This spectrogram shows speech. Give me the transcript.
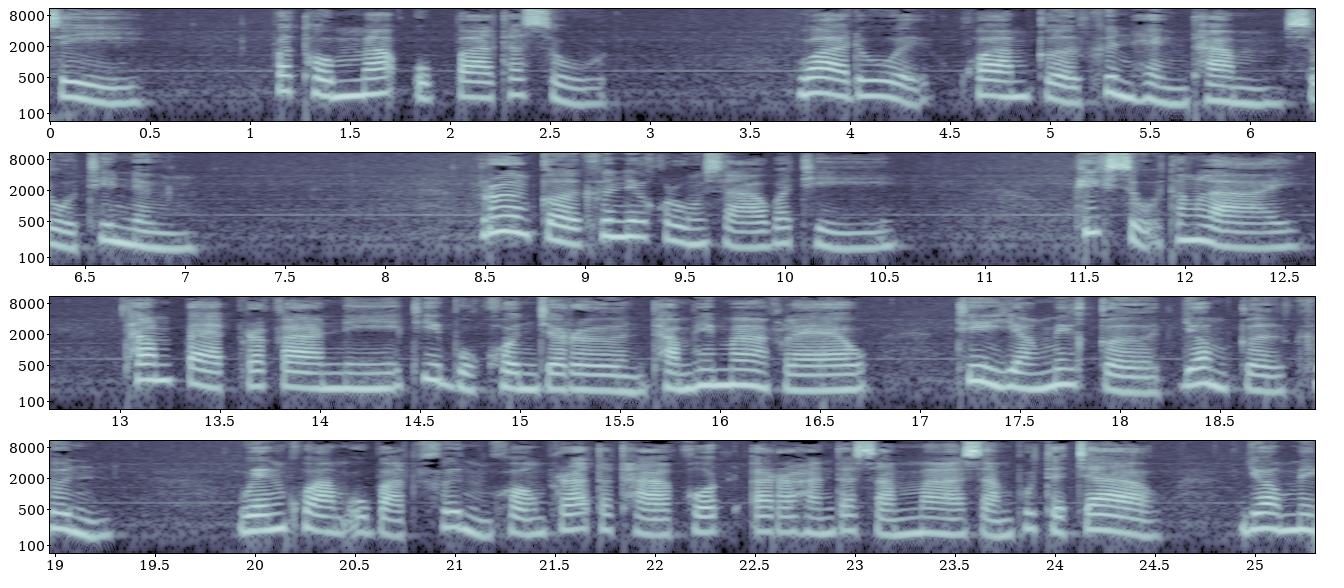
4. ปฐมมอุปาทสูตร ว่าด้วยความเกิดขึ้นแห่งธรรมสูตรที่หนึ่งเรื่องเกิดขึ้นที่กรุงสาวัตถี ภิกษุทั้งหลายทำแปดประการนี้ที่บุคคลเจริญทำให้มากแล้ว ที่ยังไม่เกิดย่อมเกิดขึ้น เว้นความอุบัติขึ้นของพระตถาคตอรหันตสัมมาสัมพุทธเจ้า ย่อมไม่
